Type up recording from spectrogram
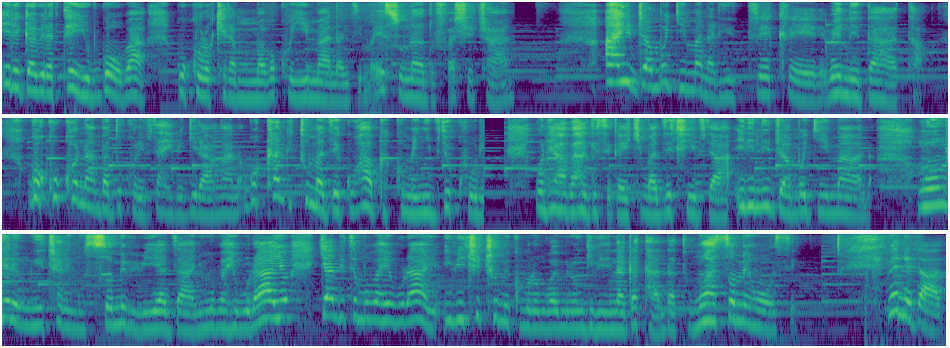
Erega birateye ubwoba gukorokera mu maboko y'imana nzima. Yesu nadufashe cyane aho ijambo ry'imana ritirekerere bene data. Ngo kuko namba dukora ibyaha ibigirankana ngo kandi tumaze guhabwa kumenya iby'ukuri. Ngo ntihaba hagisigaye ikimazi cy'ibyaha iri ni ijambo ry'imana. Mwongere mwicare musome bibiliya zanyu mu baheburayo ryanditse mu baheburayo ibice icumi ku murongo wa mirongo ibiri na gatandatu. Muhasome hose. Bene data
